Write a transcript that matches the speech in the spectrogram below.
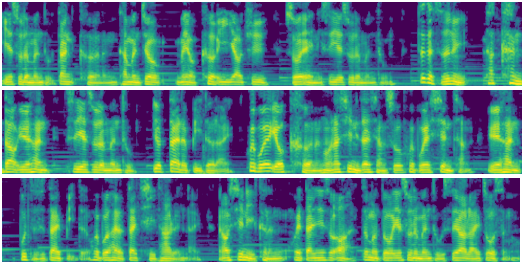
耶稣的门徒，但可能他们就没有刻意要去说：“诶，你是耶稣的门徒。”这个使女她看到约翰是耶稣的门徒，又带了彼得来，会不会有可能？哈，她心里在想说：会不会现场约翰不只是带彼得，会不会还有带其他人来？然后心里可能会担心说：啊，这么多耶稣的门徒是要来做什么？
